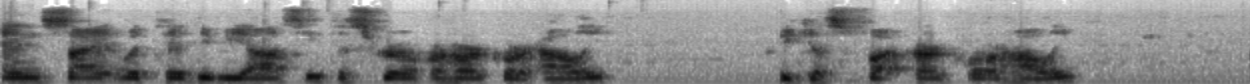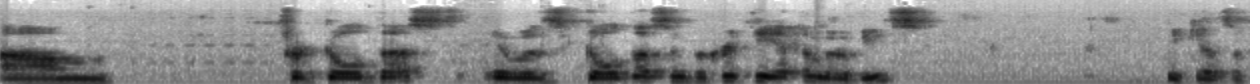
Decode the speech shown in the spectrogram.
and side with Ted DiBiase to screw over Hardcore Holly because fuck Hardcore Holly. Um, for Goldust, it was Goldust and Booker T at the movies because of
